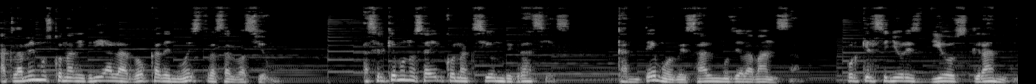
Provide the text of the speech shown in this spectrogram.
Aclamemos con alegría la roca de nuestra salvación. Acerquémonos a Él con acción de gracias. Cantemos de salmos de alabanza, porque el Señor es Dios grande,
